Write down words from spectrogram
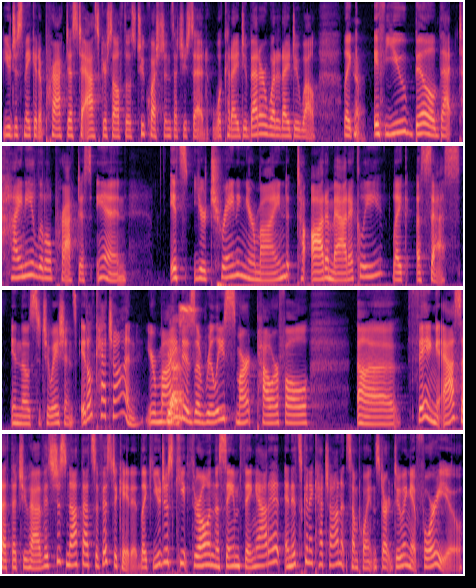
you just make it a practice to ask yourself those two questions that you said What could I do better? What did I do well? Like, yeah. if you build that tiny little practice in, it's you're training your mind to automatically like assess in those situations. It'll catch on. Your mind yes. is a really smart, powerful, uh, thing asset that you have it's just not that sophisticated like you just keep throwing the same thing at it and it's going to catch on at some point and start doing it for you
